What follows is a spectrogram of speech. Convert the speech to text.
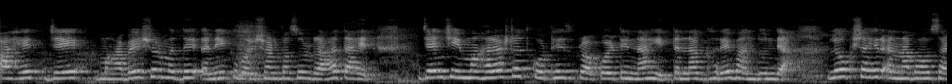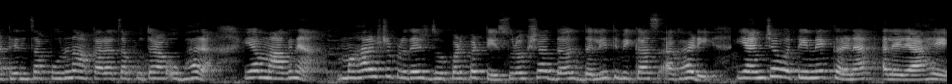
आहेत जे महाबळेश्वरमध्ये अनेक वर्षांपासून राहत आहेत. ज्यांची महाराष्ट्रात कोठेच प्रॉपर्टी नाही त्यांना घरे बांधून द्या. लोकशाहीर अण्णाभाऊ साठेंचा पूर्ण आकाराचा पुतळा उभारा. या मागण्या महाराष्ट्र प्रदेश झोपडपट्टी सुरक्षा दल दलित विकास आघाडी यांच्या वतीने करण्यात आलेले आहे.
